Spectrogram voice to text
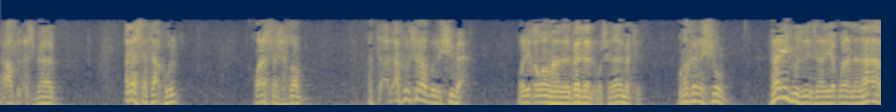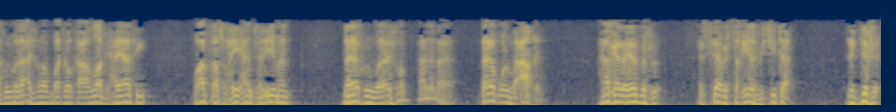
تعاطي الأسباب. ألست تأكل؟ ولست تشرب الأكل سبب للشبع ولقوام هذا البدن وسلامته وهكذا الشرب. فهل يجوز للإنسان أن يقول أنا لا آكل ولا أشرب وأتوكل على الله في حياتي وأبقى صحيحا سليما لا يأكل ولا يشرب؟ هذا لا لا يقوله عاقل. هكذا يلبس الثياب الثقيلة في الشتاء للدفء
